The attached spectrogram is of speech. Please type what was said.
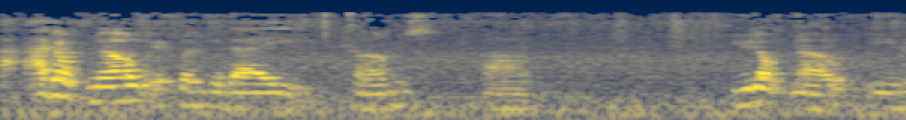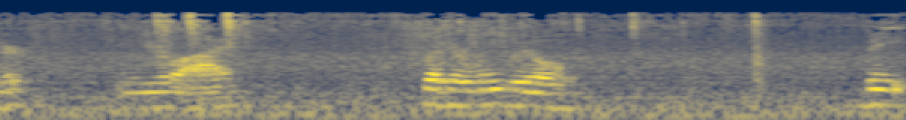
I I don't know if when the day comes, uh, you don't know either in your life whether we will be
